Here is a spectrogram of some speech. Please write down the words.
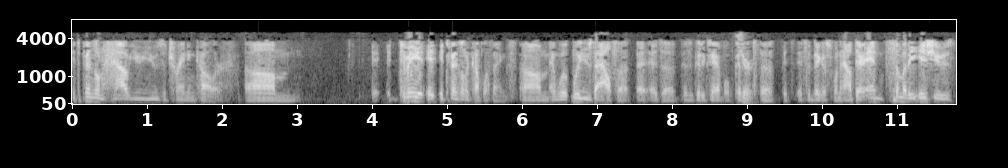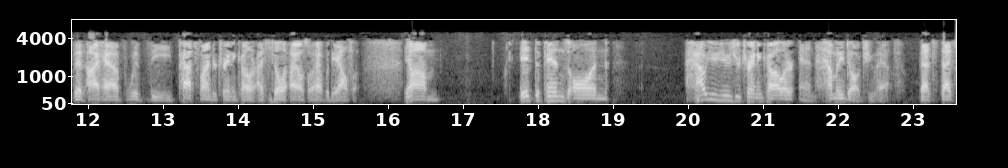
it depends on how you use a training collar. Um, to me, it, it depends on a couple of things, um, and we'll, we'll use the Alpha as a as a good example because sure. it's the it's, it's the biggest one out there. And some of the issues that I have with the Pathfinder training collar, I still I also have with the Alpha. Yep. Um, it depends on how you use your training collar and how many dogs you have. That's that's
